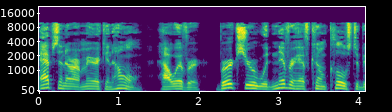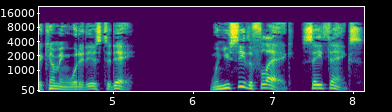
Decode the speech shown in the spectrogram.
Absent our American home, however, Berkshire would never have come close to becoming what it is today. When you see the flag, say thanks.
